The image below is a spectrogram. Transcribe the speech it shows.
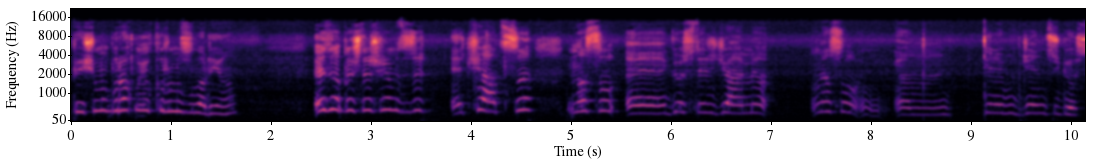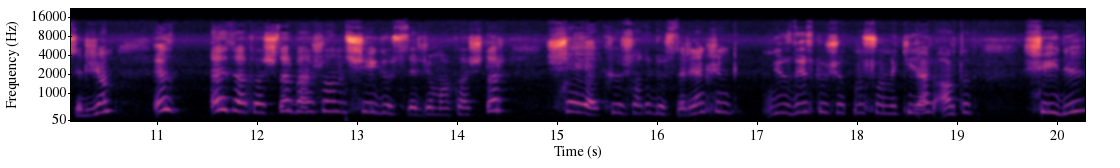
peşimi bırakmıyor kırmızılar ya. Evet arkadaşlar şimdi size e, chat'sı nasıl e, göstereceğimi nasıl e, girebileceğinizi göstereceğim. Evet, evet arkadaşlar ben şu an şey göstereceğim arkadaşlar. Şeye Kürşat'ı göstereceğim. Çünkü %100 Kürşat'ın sonrakiler artık şeydi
